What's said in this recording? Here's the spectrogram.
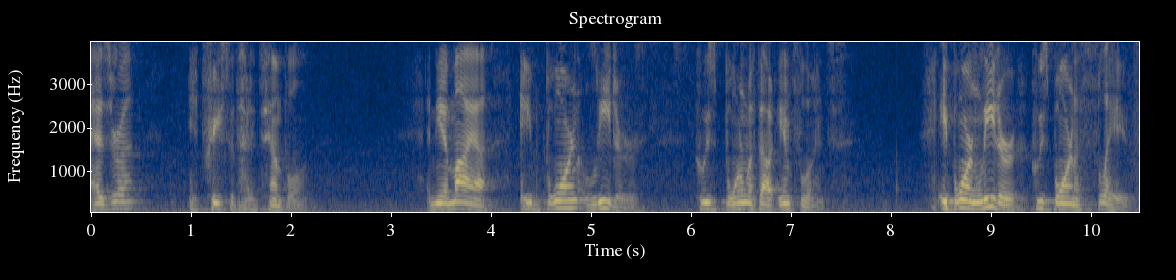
Ezra, a priest without a temple, and Nehemiah, a born leader who's born without influence, a born leader who's born a slave.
